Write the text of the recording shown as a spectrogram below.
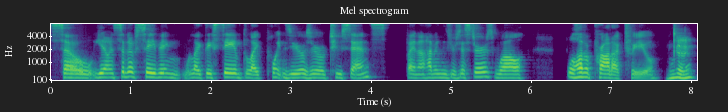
So you know, instead of saving like they saved like 0.002 cents by not having these resistors, well, we'll have a product for you. Okay.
